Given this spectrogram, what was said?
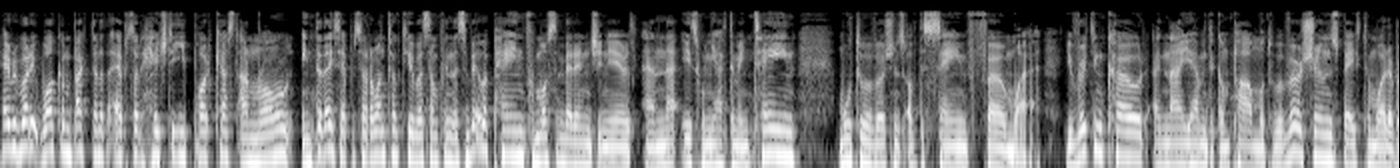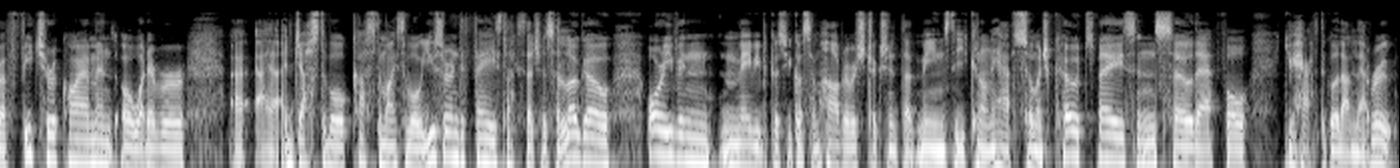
Hey everybody, welcome back to another episode of HTE Podcast. I'm Ronald. In today's episode, I want to talk to you about something that's a bit of a pain for most embedded engineers, and that is when you have to maintain multiple versions of the same firmware. You've written code, and now you're having to compile multiple versions based on whatever feature requirement or whatever uh, uh, adjustable, customizable user interface, like such as a logo, or even maybe because you've got some hardware restrictions that means that you can only have so much code space, and so therefore you have to go down that route.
